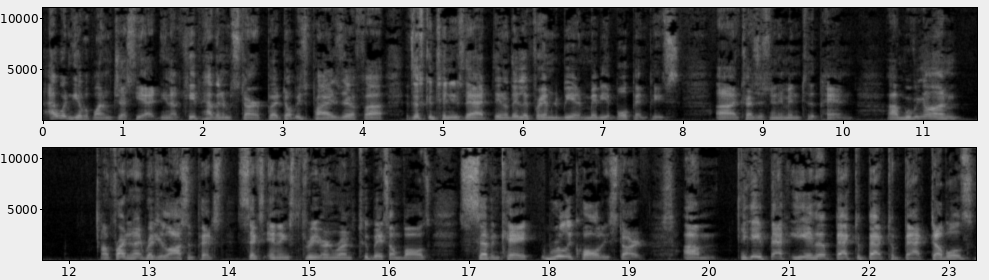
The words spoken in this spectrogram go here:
I wouldn't give up on him just yet. You know, keep having him start, but don't be surprised if uh, if this continues. That you know they look for him to be in maybe a bullpen piece uh, and transitioning him into the pen. Uh, moving on, on Friday night, Reggie Lawson pitched six innings, three earned runs, two base on balls, seven K. Really quality start. Um, he gave back. He gave up back to back to back doubles,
